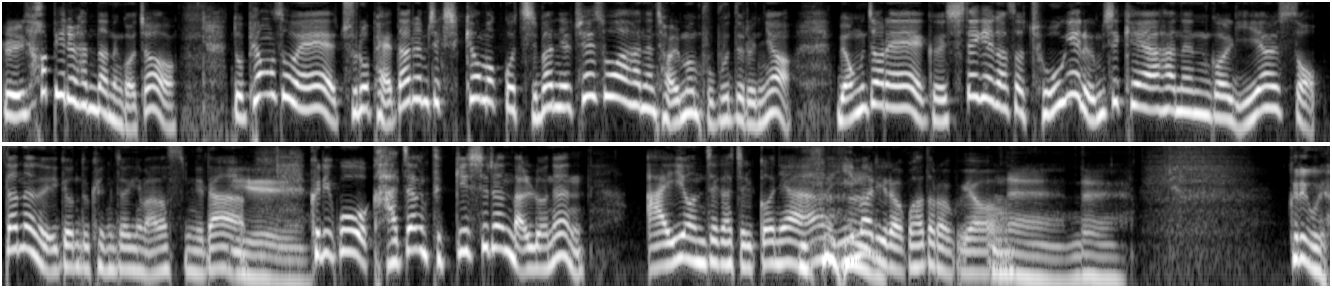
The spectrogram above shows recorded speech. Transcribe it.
를 협의를 한다는 거죠. 또 평소에 주로 배달 음식 시켜 먹고 집안일 최소화하는 젊은 부부들은요. 명절에 그 시댁에 가서 종일 음식해야 하는 걸 이해할 수 없다는 의견도 굉장히 많았습니다. 예. 그리고 가장 듣기 싫은 말로는 아이 언제 가질 거냐 이 말이라고 하더라고요. 네, 네. 그리고요.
